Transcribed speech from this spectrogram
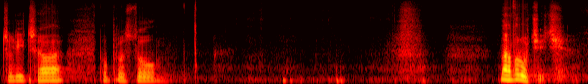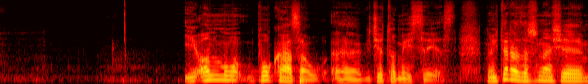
Czyli trzeba po prostu nawrócić. I on mu pokazał, e, gdzie to miejsce jest. No i teraz zaczyna się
